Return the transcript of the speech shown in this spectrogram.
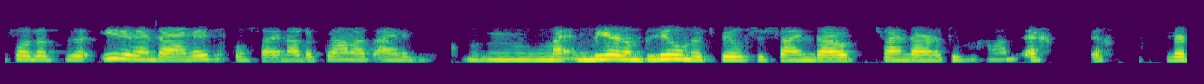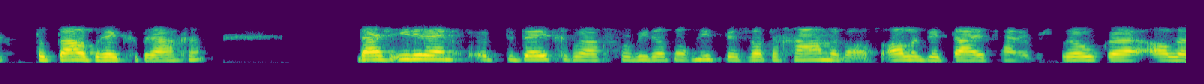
zodat uh, iedereen daar aanwezig kon zijn. Nou, er kwamen uiteindelijk meer dan 300 speelsters zijn daar, zijn daar naartoe gegaan. Echt, echt, het werd totaal breed gedragen daar is iedereen up-to-date gebracht voor wie dat nog niet wist wat er gaande was. Alle details zijn er besproken, alle,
